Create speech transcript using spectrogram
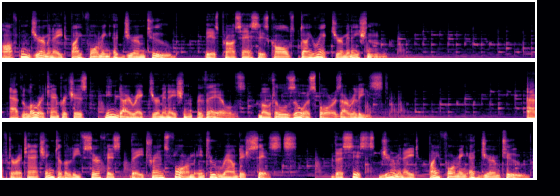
often germinate by forming a germ tube. This process is called direct germination. At lower temperatures, indirect germination prevails. Motile zoospores are released. After attaching to the leaf surface, they transform into roundish cysts. The cysts germinate by forming a germ tube.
